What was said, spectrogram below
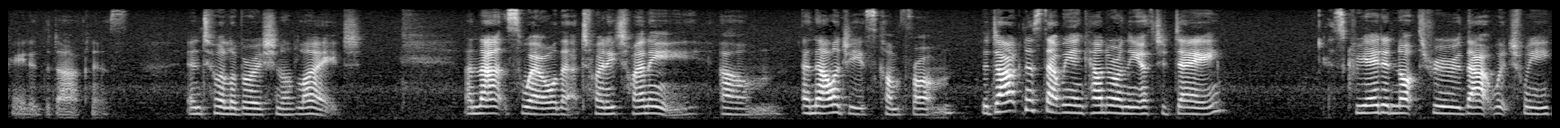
created the darkness into a liberation of light. And that's where all that 2020 um, analogies come from. The darkness that we encounter on the earth today is created not through that which we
